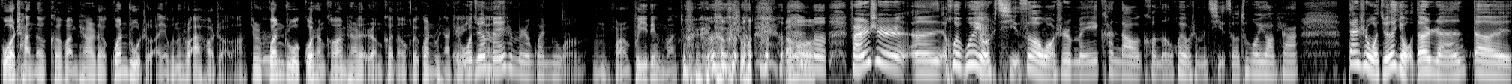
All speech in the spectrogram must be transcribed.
国产的科幻片儿的关注者，也不能说爱好者了啊，就是嗯关注国产科幻片儿的人可能会关注一下这个。我觉得，没什么人关注啊，嗯，反正不一定嘛，就是这么说。然后，反正是嗯、会不会有起色，我是没看到可能会有什么起色，通过预告片儿。但是我觉得有的人的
